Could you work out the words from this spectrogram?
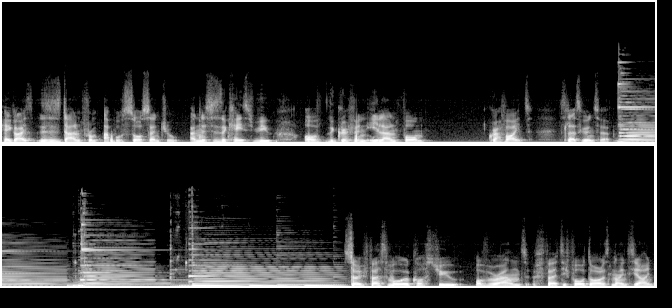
Hey guys, this is Dan from Apple Store Central, and this is a case review of the Griffin Elan Form graphite. So let's go into it. So first of all, it'll cost you of around $34.99.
